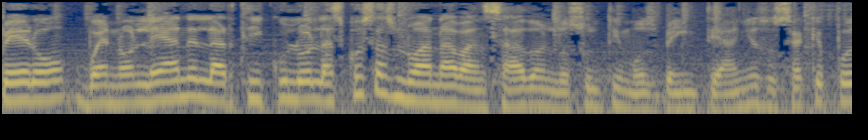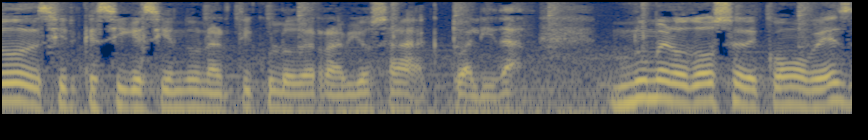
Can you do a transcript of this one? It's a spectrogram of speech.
Pero bueno, lean el artículo, las cosas no han avanzado en los últimos 20 años, o sea que puedo decir que sigue siendo un artículo de rabiosa actualidad. Número 12 de cómo ves,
